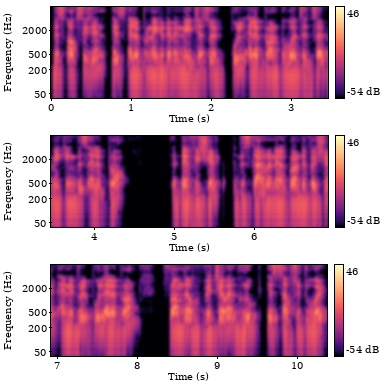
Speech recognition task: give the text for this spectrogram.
This oxygen is electronegative in nature, so it pull electron towards itself, making this electron deficient, this carbon electron deficient, and it will pull electron from the whichever group is substituted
